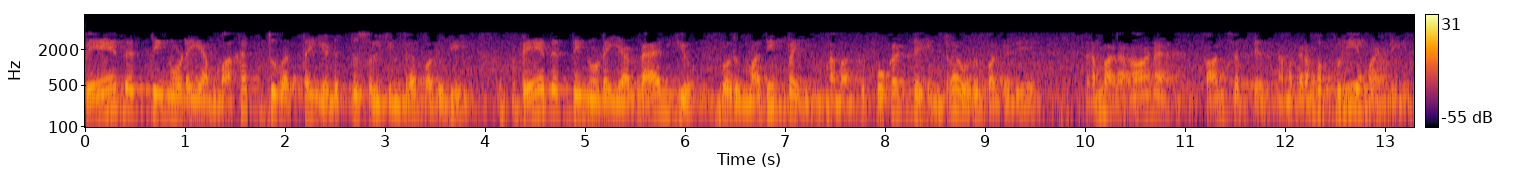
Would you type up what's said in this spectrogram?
வேதத்தினுடைய மகத்துவத்தை எடுத்து சொல்கின்ற பகுதி. வேதத்தினுடைய வேல்யூ ஒரு மதிப்பை நமக்கு புகட்டுகின்ற ஒரு பகுதி. ரொம்ப அழகான கான்செப்ட் நமக்கு ரொம்ப புரிய மாட்டேங்குது.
